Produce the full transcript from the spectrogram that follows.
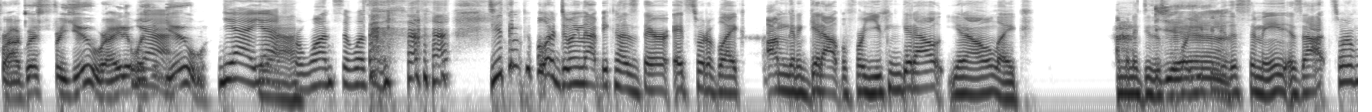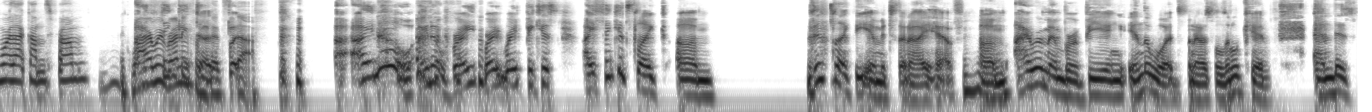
progress for you, right? It wasn't Yeah. you. Yeah, yeah. Yeah. For once, it wasn't. do you think people are doing that because they're it's sort of like I'm gonna get out before you can get out, you know, like I'm gonna do this before you can do this to me. Is that sort of where that comes from? Like why I are we running it from does, good but- stuff? I know, I know, right, right, right. Because I think it's like um, this is like the image that I have. Mhm. Um, I remember being in the woods when I was a little kid, and this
